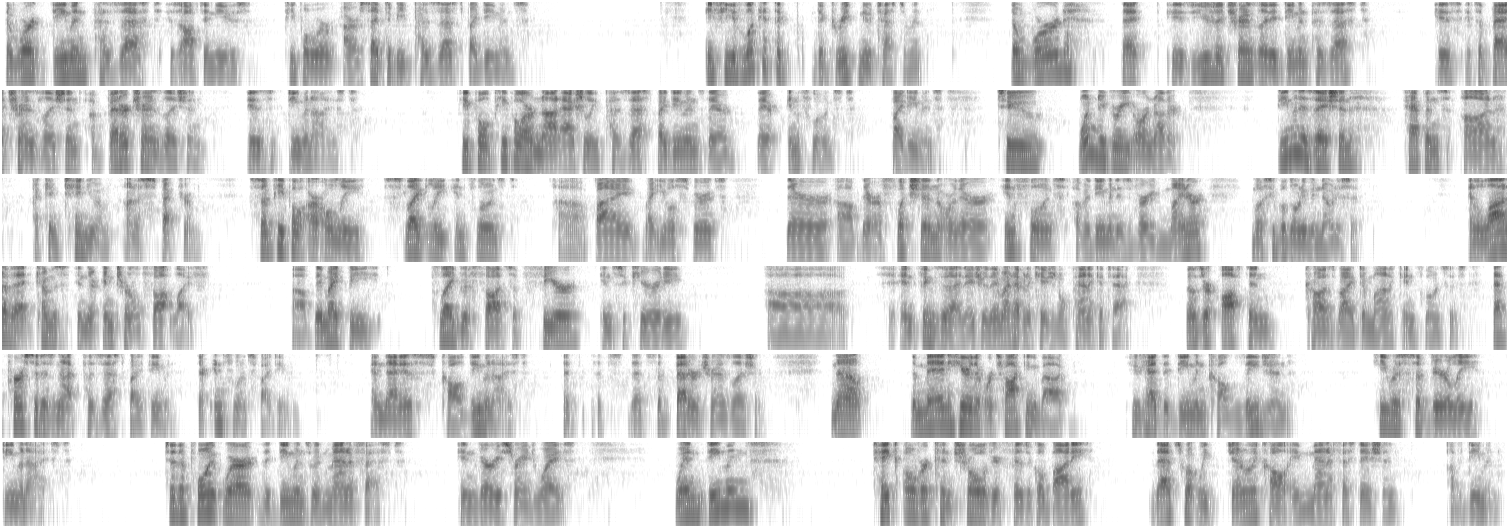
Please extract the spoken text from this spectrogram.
the word demon possessed is often used. People were, are said to be possessed by demons. If you look at the, the Greek New Testament, the word that is usually translated demon possessed is it's a bad translation. A better translation is demonized. People people are not actually possessed by demons, they are they are influenced by demons to one degree or another. Demonization happens on a continuum, on a spectrum. Some people are only slightly influenced uh, by, by evil spirits. Their, uh, their affliction or their influence of a demon is very minor. Most people don't even notice it. And a lot of that comes in their internal thought life. Uh, they might be plagued with thoughts of fear, insecurity, uh, and things of that nature. They might have an occasional panic attack. Those are often caused by demonic influences. That person is not possessed by a demon. They're influenced by a demon. And that is called demonized. That, that's, that's the better translation. Now, the man here that we're talking about, who had the demon called Legion, he was severely demonized to the point where the demons would manifest in very strange ways. When demons take over control of your physical body, that's what we generally call a manifestation of a demon.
